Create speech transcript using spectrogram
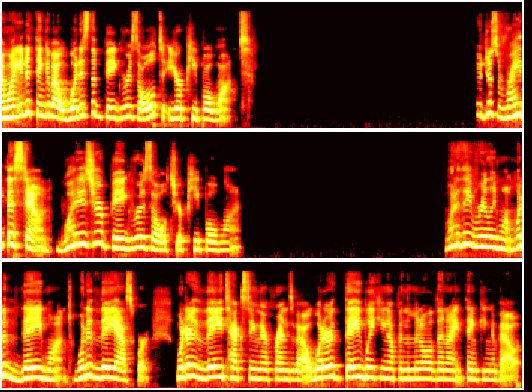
I want you to think about what is the big result your people want. So, just write this down. What is your big result your people want? What do they really want? What do they want? What do they ask for? What are they texting their friends about? What are they waking up in the middle of the night thinking about?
